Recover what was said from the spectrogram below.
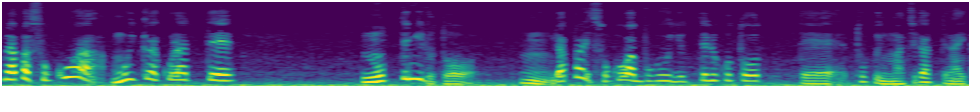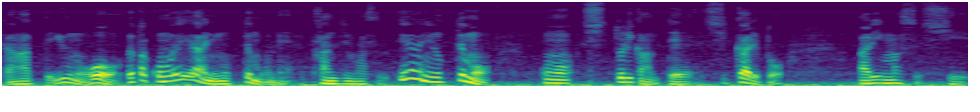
やっぱそこはもう一回こうやって乗ってみると、うん、やっぱりそこは僕言ってることって特に間違ってないかなっていうのを、やっぱこのエアーに乗ってもね、感じます。エアーに乗っても、このしっとり感ってしっかりとありますし、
